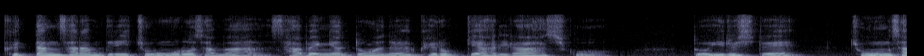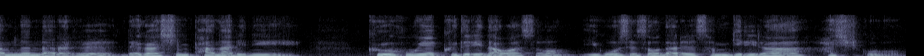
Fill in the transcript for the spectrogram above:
그 땅 사람들이 종으로 삼아 400년 동안을 괴롭게 하리라 하시고 또 이르시되 종 삼는 나라를 내가 심판하리니 그 후에 그들이 나와서 이곳에서 나를 섬기리라 하시고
